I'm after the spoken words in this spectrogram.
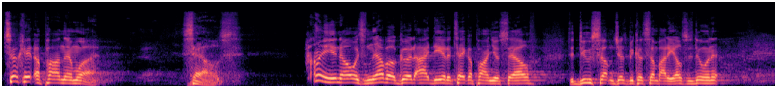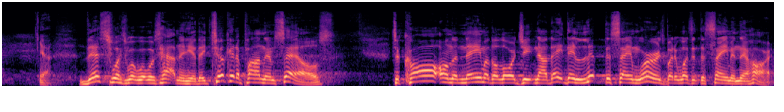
took it upon them what? Selves. How many of you know it's never a good idea to take upon yourself to do something just because somebody else is doing it? Yeah. This was what, what was happening here. They took it upon themselves to call on the name of the Lord Jesus. Now, they, they lipped the same words, but it wasn't the same in their heart.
